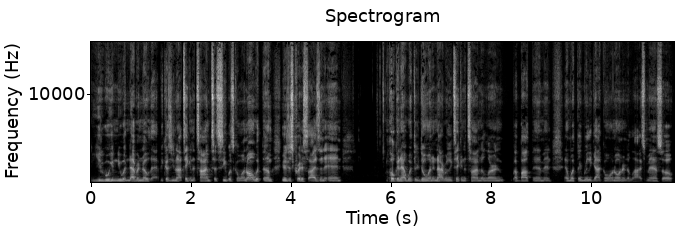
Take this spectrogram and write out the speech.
you you would never know that because you're not taking the time to see what's going on with them. You're just criticizing and poking at what they're doing and not really taking the time to learn about them and and what they really got going on in their lives, man. So,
